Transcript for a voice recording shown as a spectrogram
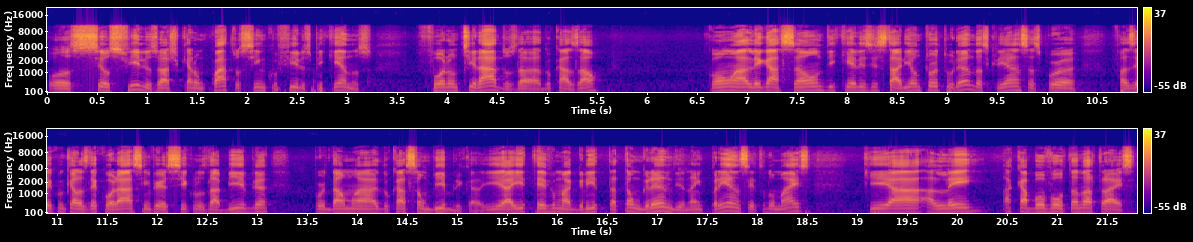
os seus filhos, eu acho que eram quatro ou cinco filhos pequenos, foram tirados da, do casal com a alegação de que eles estariam torturando as crianças por fazer com que elas decorassem versículos da Bíblia, por dar uma educação bíblica. E aí teve uma grita tão grande na imprensa e tudo mais que a, a lei acabou voltando atrás.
